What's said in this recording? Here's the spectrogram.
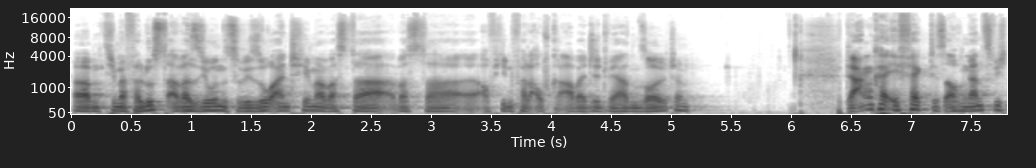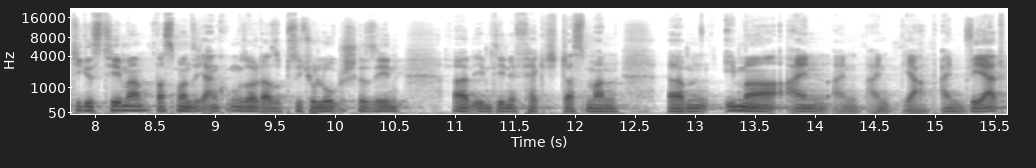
Ähm, Thema Verlustaversion ist sowieso ein Thema, was da, was da äh, auf jeden Fall aufgearbeitet werden sollte. Der Ankereffekt ist auch ein ganz wichtiges Thema, was man sich angucken sollte, also psychologisch gesehen, äh, eben den Effekt, dass man ähm, immer ein, ein, ein, ja, ein Wert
